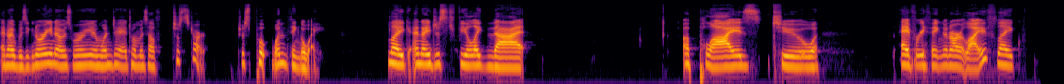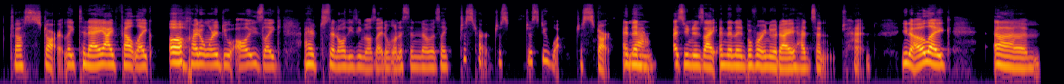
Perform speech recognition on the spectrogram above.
and I was ignoring it, and I was worrying, and one day I told myself, just start. Just put one thing away. Like, and I just feel like that applies to everything in our life. Like, just start. Like today, I felt like, oh, I don't want to do all these. Like, I have to send all these emails I don't want to send. And I was like, just start. Just, just do what? Just start. And then Yeah. as soon as I, and then before I knew it, I had sent ten. You know, like, um,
